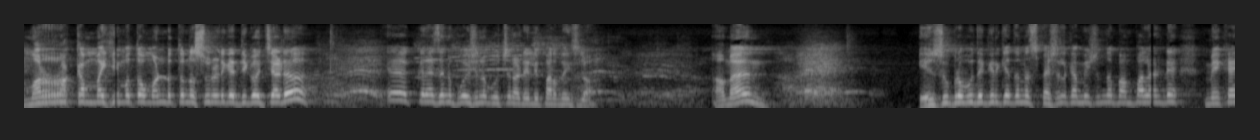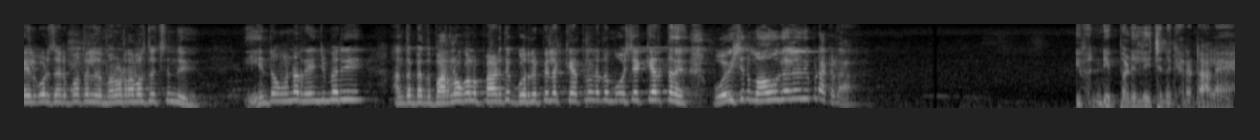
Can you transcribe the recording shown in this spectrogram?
మరొక మహిమతో మండుతున్న సూర్యుడిగా దిగొచ్చాడు. ఎక్కలేసిన పొజిషన్లో కూర్చున్నాడు వెళ్ళి పరదేశంలో ఆమెన్ యేసు ప్రభు దగ్గరికి ఏదన్నా స్పెషల్ కమిషన్తో పంపాలంటే మికాయిలు కూడా సరిపోతలేదు. మనోడు రావాల్సి వచ్చింది. ఏంటో ఉన్న రేంజ్ మరి? అంత పెద్ద పరలోకంలో పాడితే గొర్రె పిల్ల కీర్తన లేదా మోసే కీర్తనే పొజిషన్ మామూలుగా లేదు ఇప్పుడు అక్కడ. ఇవన్నీ పడి లేచిన కెరటాలే.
